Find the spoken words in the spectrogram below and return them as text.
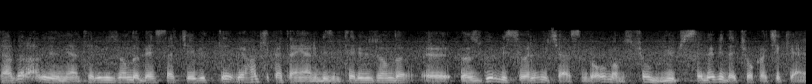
Serdar abi dedim yani televizyonda Behzatçı bitti ve hakikaten yani bizim televizyonda e, özgür bir söylem içerisinde olmamız çok güç. Sebebi de çok açık yani.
